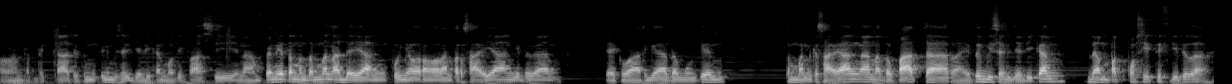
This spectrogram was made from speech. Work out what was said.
orang terdekat itu mungkin bisa dijadikan motivasi. Nah, mungkin ya teman-teman ada yang punya orang-orang tersayang gitu kan, kayak keluarga atau mungkin teman kesayangan atau pacar. Nah, itu bisa dijadikan dampak positif gitulah.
